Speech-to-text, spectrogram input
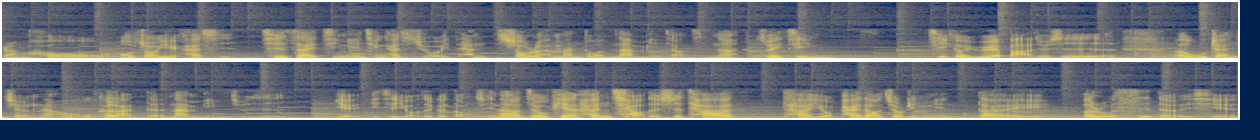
然后欧洲也开始，其实在几年前开始就会很收了很蛮多难民这样子。那最近几个月吧，就是俄乌战争，然后乌克兰的难民就是。也一直有这个东西。那这部片很巧的是他，他他有拍到九零年代俄罗斯的一些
